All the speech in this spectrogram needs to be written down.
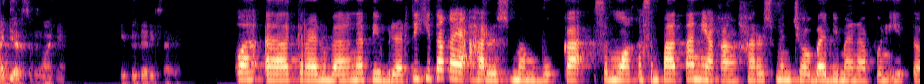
hajar semuanya. Itu dari saya. Wah, uh, keren banget nih. Berarti kita kayak harus membuka semua kesempatan ya, Kang. Harus mencoba di mana pun itu.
